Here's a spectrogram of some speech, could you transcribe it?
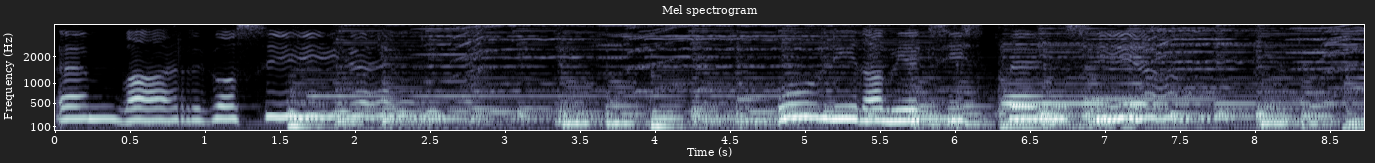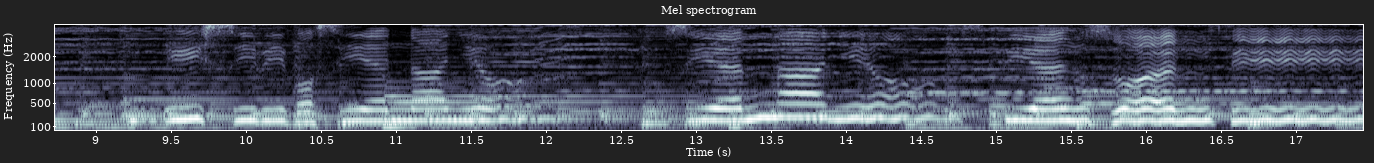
embargo sigue unida mi existencia. Y si vivo cien años, cien años pienso en ti.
